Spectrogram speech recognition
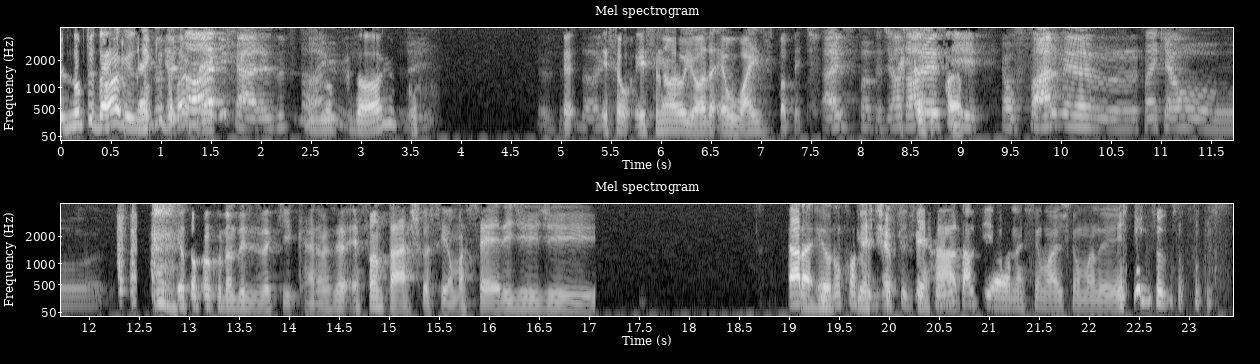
Snoop Dogg, Snoop Snoop Dogg. Dogg, cara, é Snoop Dogg. Snoop Dogg, pô. É o Snoop é- Dogg. Esse, é o- esse não é o Yoda, é o Wise Puppet. Ice Puppet. Eu adoro esse. É o Farmer. Como é que é o. Eu tô procurando eles aqui, cara, mas é, é fantástico, assim, é uma série de. de... Cara, eu não consigo decidir quem tá pior nessa imagem que eu mandei.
